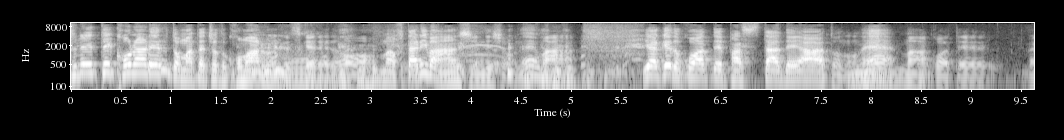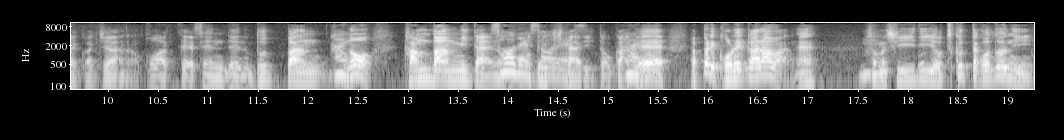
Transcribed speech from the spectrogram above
連れてこられるとまたちょっと困るんですけれど、まあ2人は安心でしょうね、まあ。いやけどこうやってパスタでアートのね、まあこうやって、ライクアチアのこうやって宣伝の物販の看板みたいなのもできたりとかでで、やっぱりこれからはね、その CD を作ったことに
